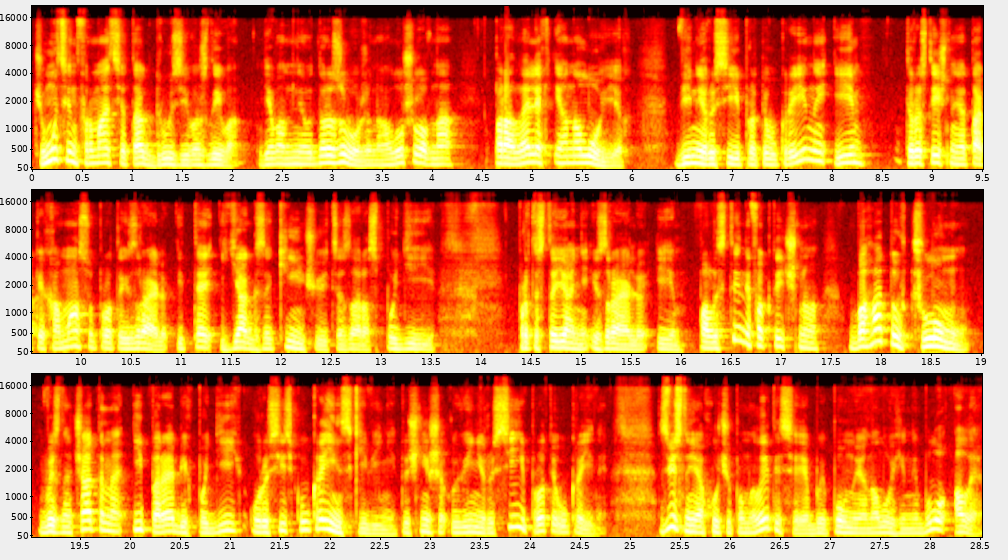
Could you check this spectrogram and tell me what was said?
Чому ця інформація так, друзі, важлива? Я вам неодноразово вже наголошував на паралелях і аналогіях війни Росії проти України і терористичної атаки Хамасу проти Ізраїлю. І те, як закінчуються зараз події протистояння Ізраїлю і Палестини, фактично, багато в чому визначатиме і перебіг подій у російсько-українській війні, точніше у війні Росії проти України. Звісно, я хочу помилитися, якби повної аналогії не було, але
